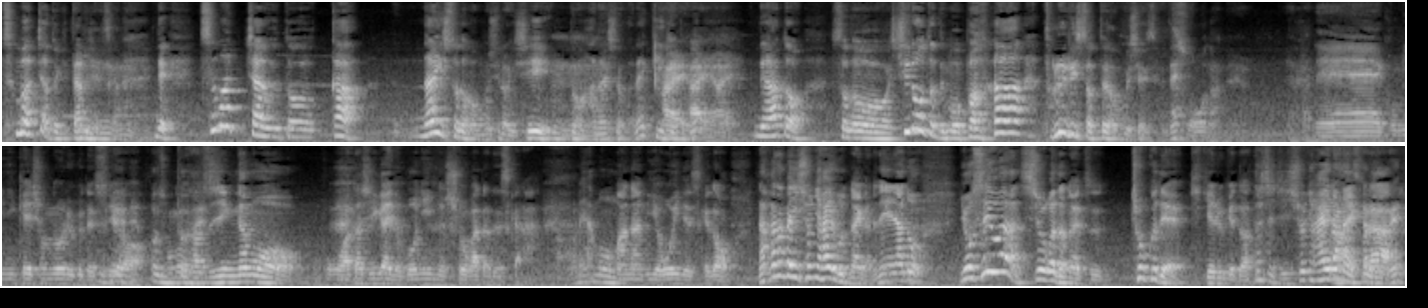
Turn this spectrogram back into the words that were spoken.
詰まっちゃう時ってあるじゃないですか、うんうんうん。で詰まっちゃうとかない人の方が面白いし、うんうん。の話とかね聞いててね、はいはいはい。であとその素人でも場が取れる人っていうのが面白いですよね。そうなんだよやっぱねコミュニケーション能力ですよ、ねその達人がもう私以外の5人の師匠方ですから。これはもう学び多いですけどなかなか一緒に入ることないからね。あの寄席は師匠方のやつ直で聞けるけど私たち一緒に入らないから、ね。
